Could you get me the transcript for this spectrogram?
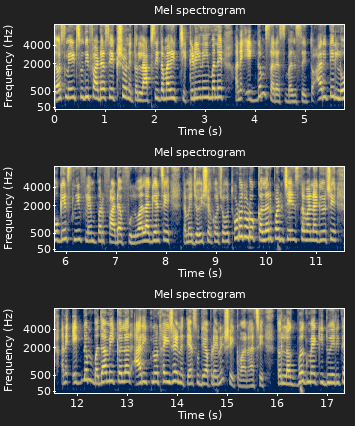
દસ મિનિટ સુધી ફાડા શેકશો ને, તો લાપસી તમારી ચીકડી નહીં બને અને એકદમ સરસ બનશે. તો આ રીતે લો ગેસની ફ્લેમ પર ફાડા ફૂલવા લાગ્યા છે. તમે જોઈ શકો છો, થોડો થોડો કલર પણ ચેન્જ થવા લાગ્યો છે અને એકદમ બદામી કલર આ રીતનો થઈ જાય ને, ત્યાં સુધી આપણે એને શેકવાના છે. તો લગભગ મેં કીધું એ રીતે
